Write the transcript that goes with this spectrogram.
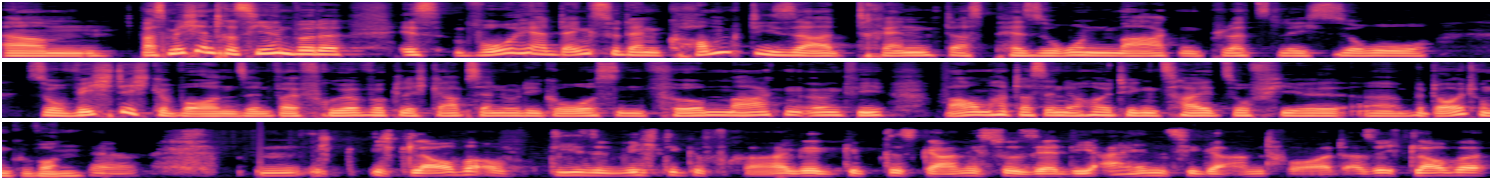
Ähm, was mich interessieren würde, ist, woher denkst du denn, kommt dieser Trend, dass Personenmarken plötzlich so, so wichtig geworden sind? Weil früher wirklich gab es ja nur die großen Firmenmarken irgendwie. Warum hat das in der heutigen Zeit so viel äh, Bedeutung gewonnen? Ja. Hm, ich, ich glaube, auf diese wichtige Frage gibt es gar nicht so sehr die einzige Antwort. Also ich glaube,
